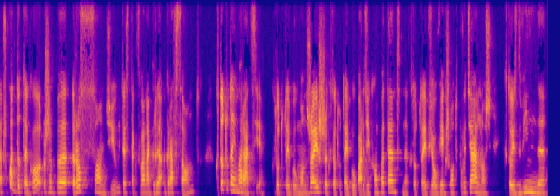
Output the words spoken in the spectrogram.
Na przykład do tego, żeby rozsądził, i to jest tak zwana gra, gra w sąd, kto tutaj ma rację, kto tutaj był mądrzejszy, kto tutaj był bardziej kompetentny, kto tutaj wziął większą odpowiedzialność, kto jest winny.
